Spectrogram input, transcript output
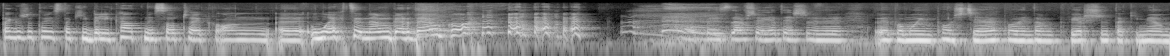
Także to jest taki delikatny soczek, on e, łechce nam gardełko. Tak, to jest zawsze, ja też po moim poście, pamiętam pierwszy taki miałam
